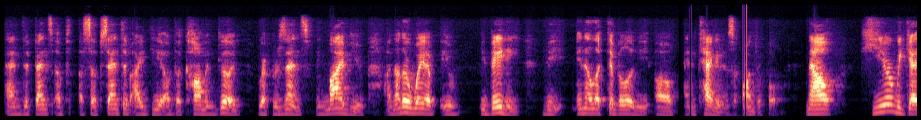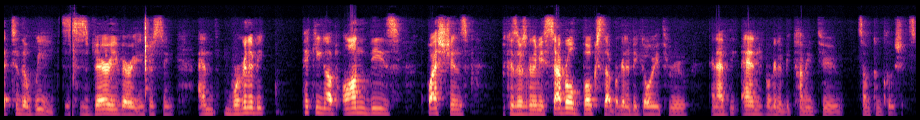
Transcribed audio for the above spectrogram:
and defense of a substantive idea of the common good represents, in my view, another way of evading the ineluctability of antagonism. Wonderful. Now, here we get to the weeds. This is very, very interesting. And we're going to be picking up on these questions because there's going to be several books that we're going to be going through. And at the end, we're going to be coming to some conclusions.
